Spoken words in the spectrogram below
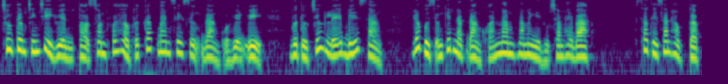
Trung tâm Chính trị huyện Thọ Xuân phối hợp với các ban xây dựng Đảng của huyện ủy vừa tổ chức lễ bế giảng lớp bồi dưỡng kết nạp Đảng khóa 5 năm 2023. Sau thời gian học tập,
